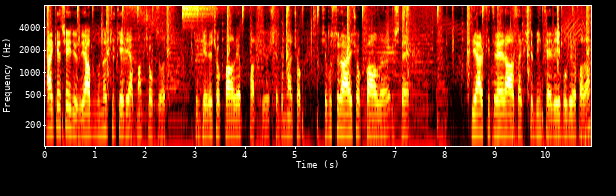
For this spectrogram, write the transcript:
Herkes şey diyordu ya bunları Türkiye'de yapmak çok zor. Türkiye'de çok pahalıya patlıyor. İşte bunlar çok işte bu sürahi çok pahalı. İşte diğer filtreleri alsak işte 1000 TL'yi buluyor falan.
